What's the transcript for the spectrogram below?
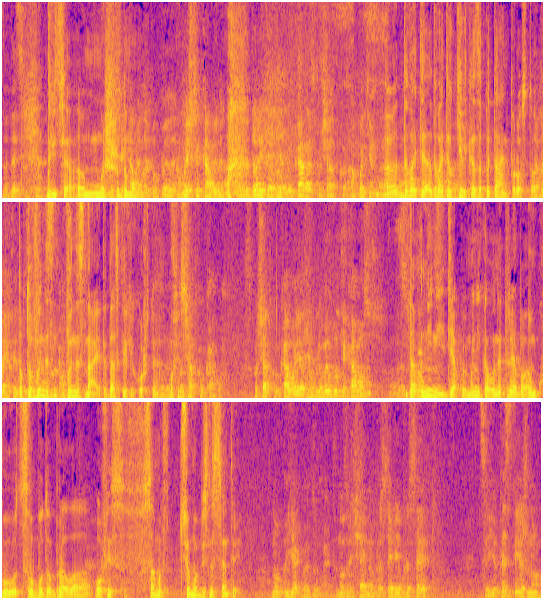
за 10 хвилин. Дивіться, е, ми ж ще домо... кави не попили, а ми ще кави не попили. Давайте я зроблю кави спочатку, а потім. е, Давайте, давайте кілька запитань просто. Давайте тобто ви не, спочатку. ви не знаєте, да, скільки коштує офіс? Спочатку каву. Спочатку каву я зроблю. Ви будете каву Та, ні, ні, дякую. Мені каву не треба. Думку, от Свобода обрала офіс в- саме в цьому бізнес-центрі. Ну, як ви думаєте? Ну, звичайно, Брюссель є Брюссель. Це є престижно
